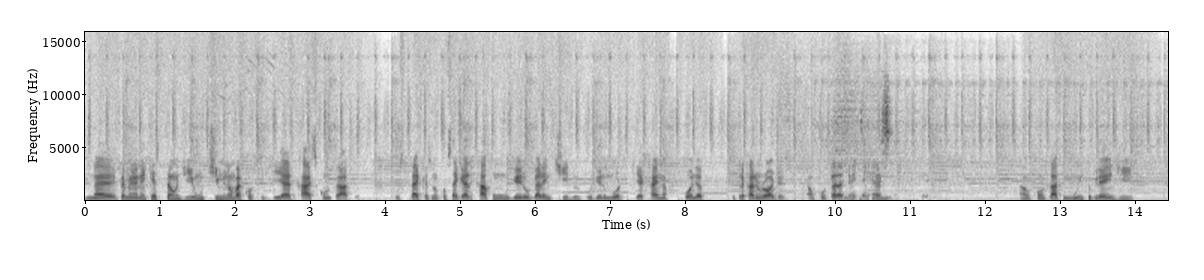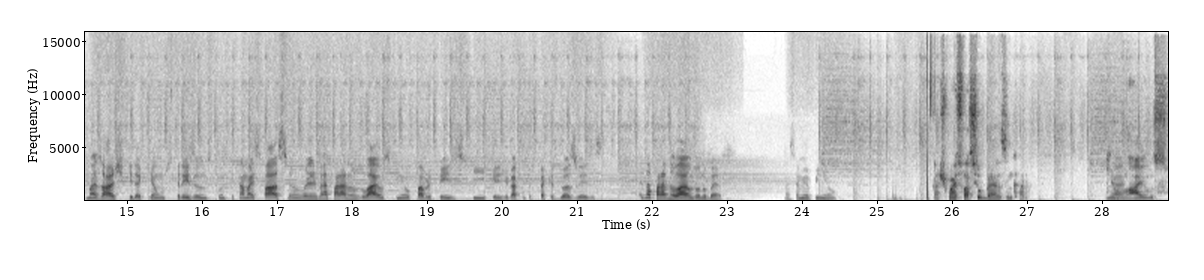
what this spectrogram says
né, pra mim não é nem questão de um time não vai conseguir arcar esse contrato. Os Packers não conseguem arcar com o dinheiro garantido, o dinheiro morto que ia cair na folha e trocarem o Rodgers. É um contrato muito grande. essa. É um contrato muito grande, mas eu acho que daqui a uns três anos, quando ficar mais fácil, ele vai parar nos Lions, que nem o Fábio fez e querer jogar contra os Packers duas vezes. Ele vai parar no Lions ou no Bears. Essa é a minha opinião. Acho mais fácil o Bears, hein, cara. Que É. o Lions,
